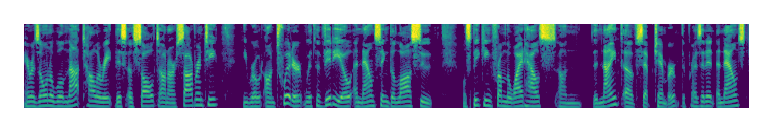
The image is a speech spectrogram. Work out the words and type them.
Arizona will not tolerate this assault on our sovereignty, he wrote on Twitter with a video announcing the lawsuit. Well, speaking from the White House on the 9th of September, the president announced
